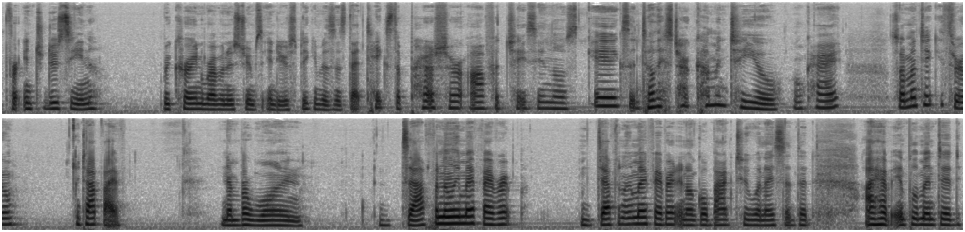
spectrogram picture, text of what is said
for introducing recurring revenue streams into your speaking business that takes the pressure off of chasing those gigs until they start coming to you. Okay? So I'm going to take you through the top five. Number one, definitely my favorite. Definitely my favorite. And I'll go back to when I said that I have implemented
